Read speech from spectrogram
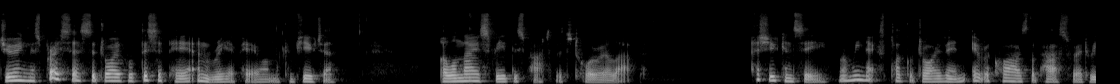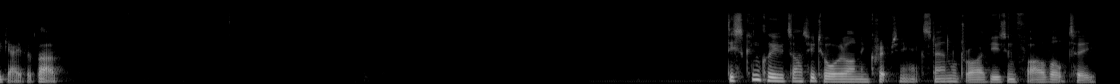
During this process, the drive will disappear and reappear on the computer. I will now speed this part of the tutorial up. As you can see, when we next plug the drive in, it requires the password we gave above. This concludes our tutorial on encrypting external drive using FileVault 2.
